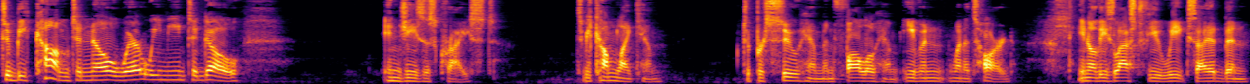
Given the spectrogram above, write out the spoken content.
to become, to know where we need to go in Jesus Christ to become like Him, to pursue Him and follow Him, even when it's hard. You know, these last few weeks, I had been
